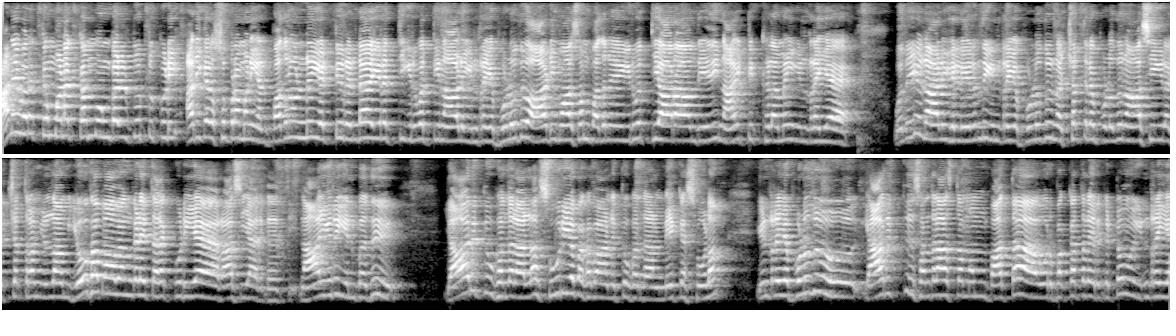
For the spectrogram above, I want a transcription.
அனைவருக்கும் வணக்கம். உங்கள் தூத்துக்குடி அதிகர சுப்பிரமணியன். பதினொன்று எட்டு ரெண்டாயிரத்தி இருபத்தி நாலு இன்றைய பொழுது ஆடி மாதம் பதினே இருபத்தி ஆறாம் தேதி ஞாயிற்றுக்கிழமை இன்றைய உதய நாளிகளிலிருந்து இன்றைய பொழுது நட்சத்திர பொழுது ராசி நட்சத்திரம் எல்லாம் யோக பாவங்களை தரக்கூடிய ராசியாக இருக்குது. ஞாயிறு என்பது யாருக்கு உகந்தலாள்னா சூரிய பகவானுக்கு உகந்த மேக்க சூலம் இன்றைய பொழுது யாருக்கு சந்திராஸ்தமம் பார்த்தா ஒரு பக்கத்தில் இருக்கட்டும் இன்றைய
